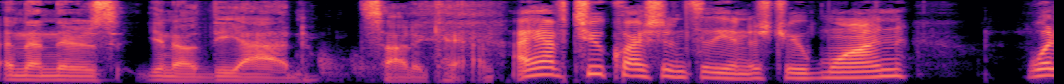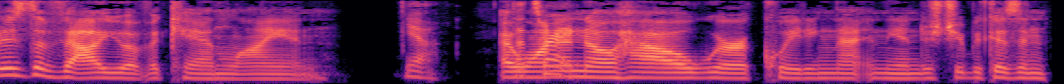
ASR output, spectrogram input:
and then there's, you know, the ad side of Cannes. I have two questions to the industry. One, what is the value of a Cannes Lion? I want to know how we're equating that in the industry because in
